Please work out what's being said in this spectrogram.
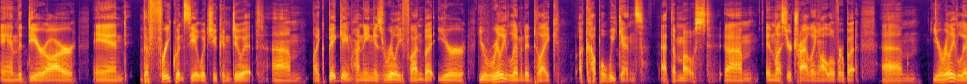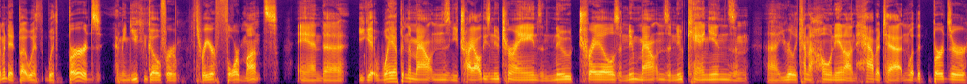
and the deer are and the frequency at which you can do it um, like big game hunting is really fun but you're you're really limited to like a couple weekends at the most um, unless you're traveling all over but um, you're really limited but with with birds i mean you can go for three or four months and uh, you get way up in the mountains and you try all these new terrains and new trails and new mountains and new canyons and uh, you really kind of hone in on habitat and what the birds are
